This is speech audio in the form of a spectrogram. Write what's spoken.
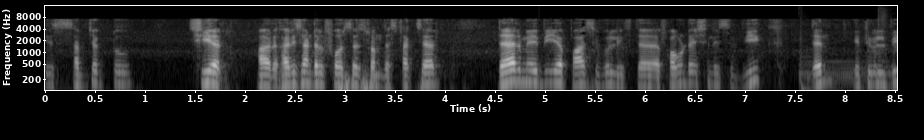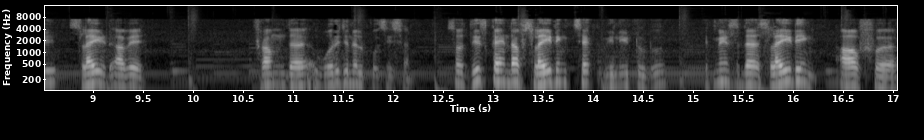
is subject to shear or horizontal forces from the structure. There may be a possible if the foundation is weak then it will be slide away from the original position. So this kind of sliding check we need to do. It means the sliding of uh,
